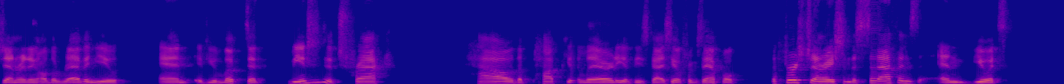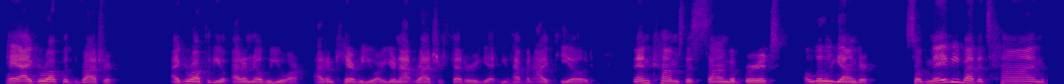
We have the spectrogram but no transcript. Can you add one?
generating all the revenue. And if you looked at, be interesting to track how the popularity of these guys, you know, for example, the first generation, the Safins and Hewitts, hey, I grew up with Roger. I grew up with you. I don't know who you are. I don't care who you are. You're not Roger Federer yet. You haven't IPO'd. Then comes the Tsonga Berdych, a little younger. So maybe by the time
